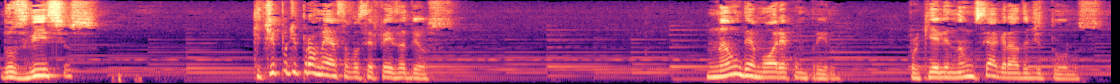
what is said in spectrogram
dos vícios. Que tipo de promessa você fez a Deus? Não demore a cumpri-la, porque ele não se agrada de tolos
